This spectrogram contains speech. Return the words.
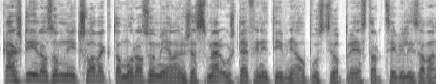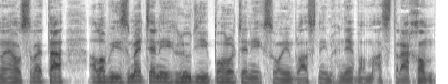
Každý rozumný človek tomu rozumie, lenže Smer už definitívne opustil priestor civilizovaného sveta a lobí zmetených ľudí pohltených svojim vlastným hnevom a strachom.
